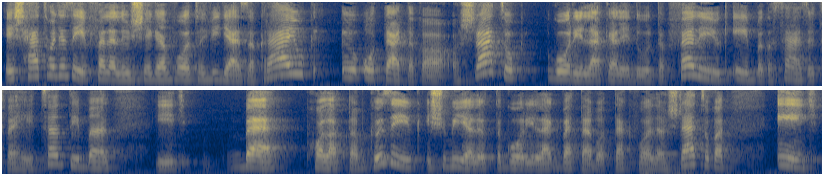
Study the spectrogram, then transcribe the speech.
És hát, hogy az én felelősségem volt, hogy vigyázzak rájuk, ő, ott álltak a, a srácok, gorillák elindultak feléjük, én meg a 157 centimmel, így behaladtam közéjük, és mielőtt a gorillák betámadták volna a srácokat, így,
